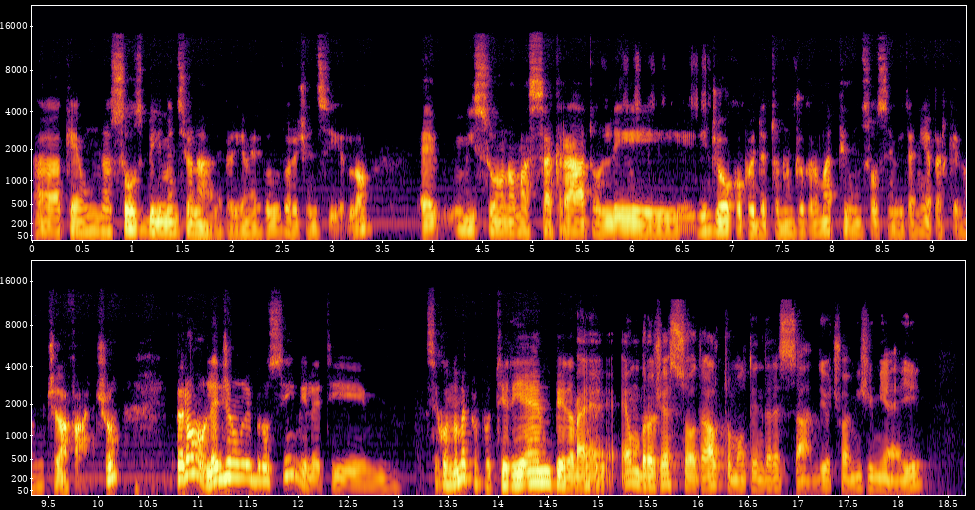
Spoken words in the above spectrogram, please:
uh, che è un Souls bidimensionale, praticamente ho dovuto recensirlo, e mi sono massacrato lì di gioco, poi ho detto non giocherò mai più un Souls in vita mia perché non ce la faccio, però leggere un libro simile ti, secondo me proprio ti riempie da... Beh, è un processo tra l'altro molto interessante, io ho amici miei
